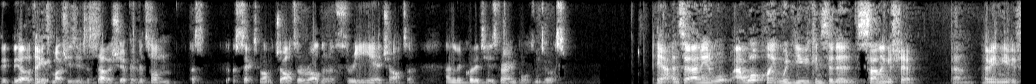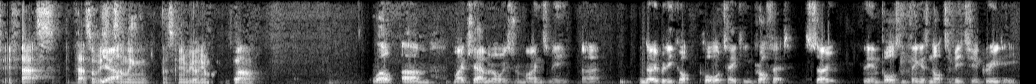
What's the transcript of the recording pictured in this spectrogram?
the, the, other thing is much easier to sell a ship if it's on a, a six month charter rather than a three year charter. And liquidity is very important to us. Yeah, and so I mean, at what point would you consider selling a ship? Then, I mean, if, if that's that's obviously yeah. something that's going to be on your mind as well. Well, um, my chairman always reminds me uh, nobody got poor taking profit. So the important thing is not to be too greedy.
